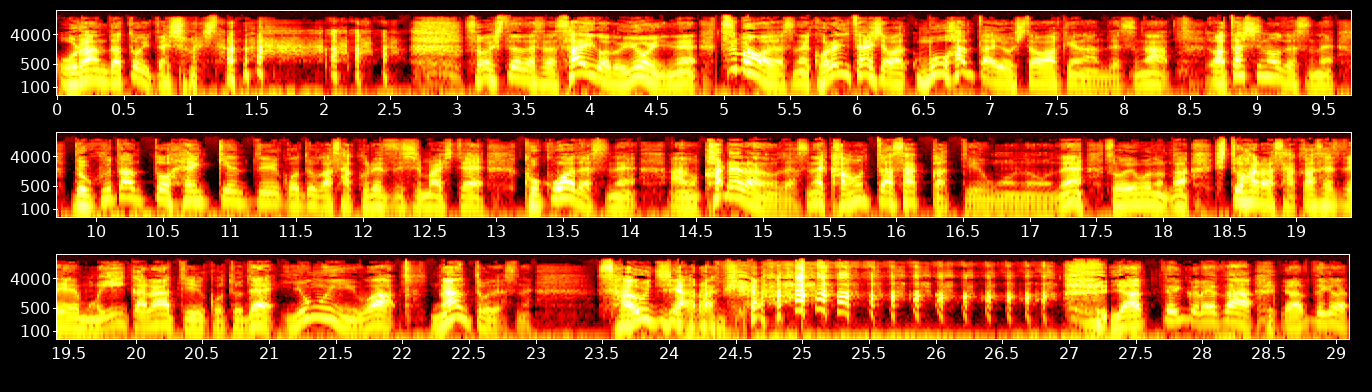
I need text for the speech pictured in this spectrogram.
オランダといたしました。そしてですね、最後の4位ね、妻はですね、これに対しては猛反対をしたわけなんですが、私のですね、独断と偏見ということが炸裂しまして、ここはですね、あの、彼らのですね、カウンターサッカーっていうものをね、そういうものが一腹咲かせてもいいかなということで、4位は、なんとですね、サウジアラビア。やってくれた。やってくれ。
